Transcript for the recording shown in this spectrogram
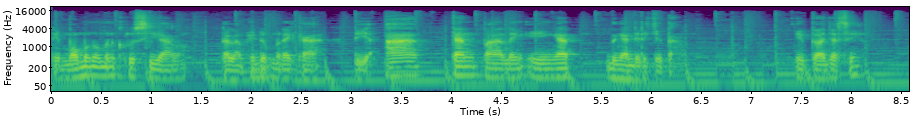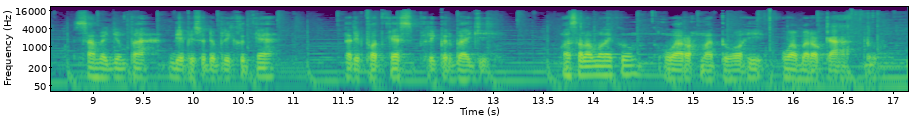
di momen-momen krusial dalam hidup mereka, dia akan paling ingat dengan diri kita. Itu aja sih. Sampai jumpa di episode berikutnya dari podcast Bilik Berbagi. Wassalamualaikum warahmatullahi wabarakatuh.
